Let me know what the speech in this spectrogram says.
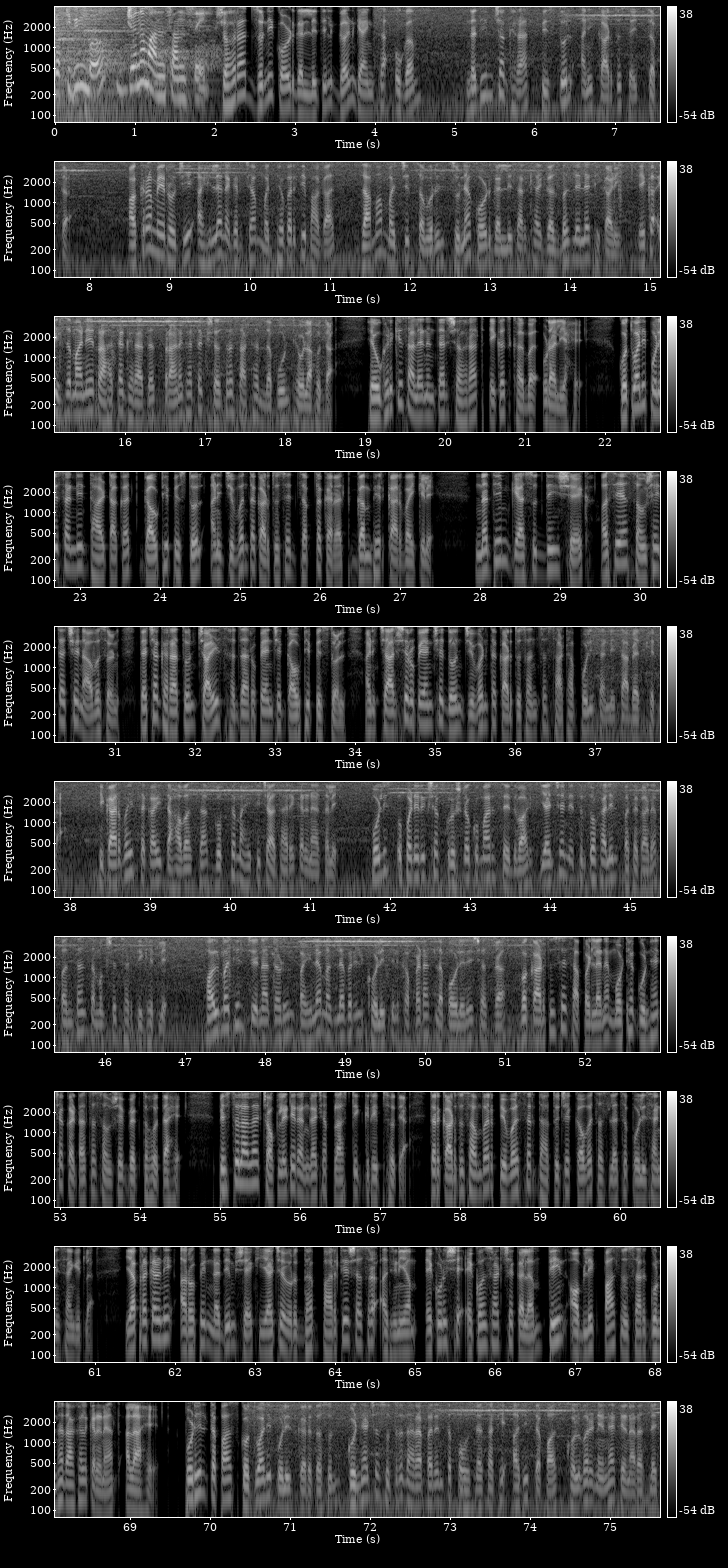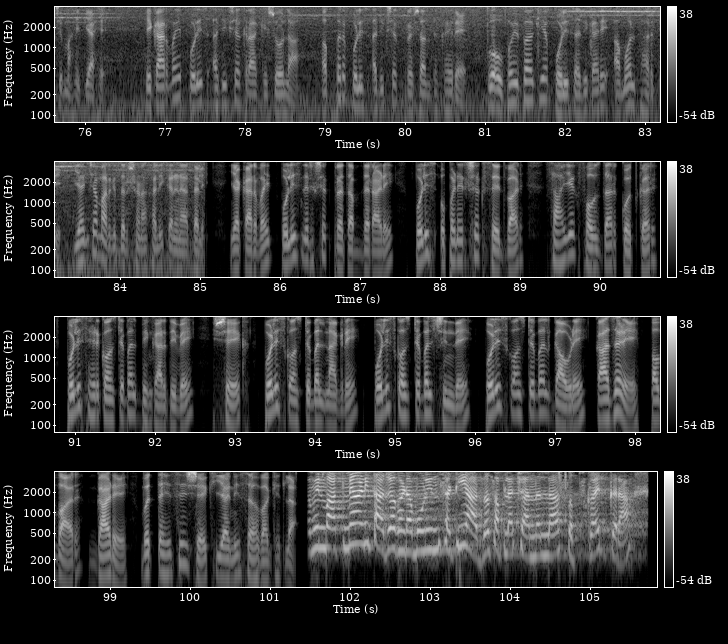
प्रतिबिंब जनमानसांचे. शहरात जुनी कोर्ट गल्लीतील गण गँगचा उगम नदीमच्या घरात पिस्तूल आणि काडतुसे जप्त. अकरा मे रोजी अहिल्यानगरच्या मध्यवर्ती भागात जामा मस्जिद समोरील जुन्या कोर्ट गल्लीसारख्या गजबजलेल्या ठिकाणी एका इसमाने राहत्या घरातच प्राणघातक शस्त्रसाठा लपवून ठेवला होता. हे उघडकीस आल्यानंतर शहरात एकच खळबळ उडाली आहे. कोतवाली पोलिसांनी धाड टाकत गावठी पिस्तूल आणि जिवंत काडतुसे जप्त करत गंभीर कारवाई केली. नदीम गॅसुद्दीन शेख असे या संशयिताचे नाव असून त्याच्या घरातून चाळीस हजार रुपयांचे गावठी पिस्तूल आणि चारशे रुपयांचे दोन जिवंत काडतुसांचा साठा पोलिसांनी ताब्यात घेतला. ही कारवाई सकाळी दहा वाजता गुप्त माहितीच्या आधारे करण्यात आली. पोलीस उपनिरीक्षक कृष्णकुमार सेदवाड यांच्या नेतृत्वाखालील पथकानं पंचांसमक्ष झडती घेतली. हॉलमधील जिना चढून पहिल्या मजल्यावरील खोलीतील कपाटात लपवलेले शस्त्र व काडतुसे सापडल्याने मोठ्या गुन्ह्याच्या कटाचा संशय व्यक्त होत आहे. पिस्तुलाला चॉकलेटी रंगाच्या प्लास्टिक ग्रिप्स होत्या तर काडतुसांवर पिवळसर धातूचे कवच असल्याचं पोलिसांनी सांगितलं. या प्रकरणी आरोपी नदीम शेख याच्या विरुद्ध भारतीय शस्त्र अधिनियम एकोणीसशे एकोणसाठचे कलम तीन ऑब्लिक पाचनुसार गुन्हा दाखल करण्यात आला आहे. पुढील तपास कोतवाली पोलीस करत असून गुन्ह्याच्या सूत्रधारापर्यंत पोहोचण्यासाठी अधिक तपास खोलवर नेण्यात येणार असल्याची माहिती आहे. ही कारवाई पोलीस अधीक्षक राकेश ओला अप्पर पोलीस अधीक्षक प्रशांत खैरे व उपविभागीय पोलीस अधिकारी अमोल भारती यांच्या मार्गदर्शनाखाली करण्यात आली. या कारवाईत पोलीस निरीक्षक प्रताप दराडे पोलीस उपनिरीक्षक सेदवाड सहाय्यक फौजदार Kotkar police head constable Bhingar Dive Shaikh police constable Nagare police constable Shinde police constable Gawade Kajale Pawar Gade व तहसीन शेख यांनी सहभाग घेतला. नवीन बातम्या आणि ताज्या घडामोडींसाठी आजच आपल्या चॅनलला सबस्क्राईब करा.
